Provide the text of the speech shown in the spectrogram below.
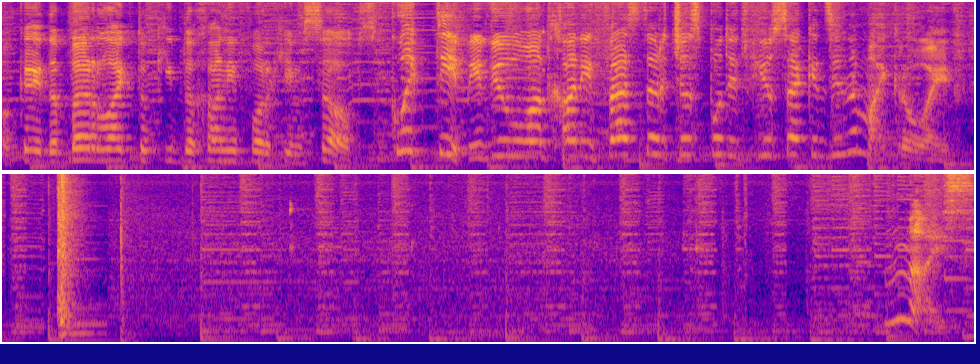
Okay, the bear like to keep the honey for himself. Quick tip, if you want honey faster, just put it few seconds in the microwave. Nice.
